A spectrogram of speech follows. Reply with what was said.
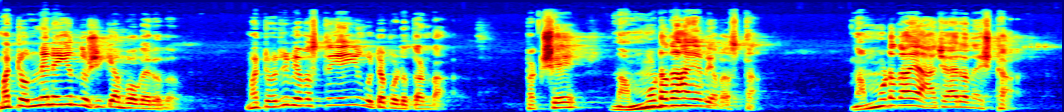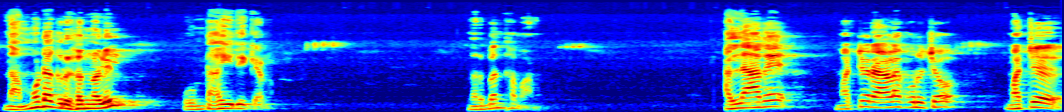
മറ്റൊന്നിനെയും ദുഷിക്കാൻ പോകരുത്. മറ്റൊരു വ്യവസ്ഥയെയും കുറ്റപ്പെടുത്തണ്ട. പക്ഷേ നമ്മുടേതായ വ്യവസ്ഥ നമ്മുടേതായ ആചാരനിഷ്ഠ നമ്മുടെ ഗൃഹങ്ങളിൽ ഉണ്ടായിരിക്കണം. നിർബന്ധമാണ്. അല്ലാതെ മറ്റൊരാളെക്കുറിച്ചോ മറ്റ്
